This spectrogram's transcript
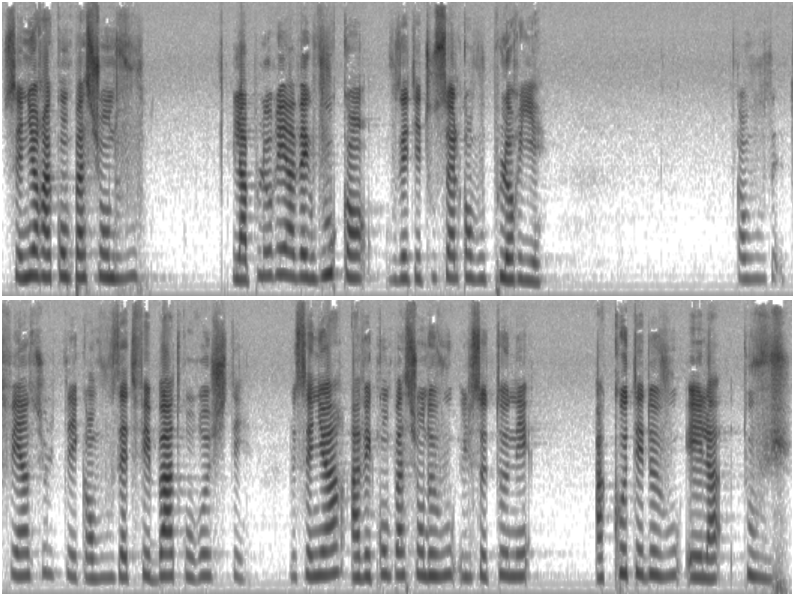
Le Seigneur a compassion de vous. Il a pleuré avec vous quand vous étiez tout seul, quand vous pleuriez. Quand vous vous êtes fait insulter, quand vous vous êtes fait battre ou rejeter. Le Seigneur avait compassion de vous. Il se tenait à côté de vous et il a tout vu.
